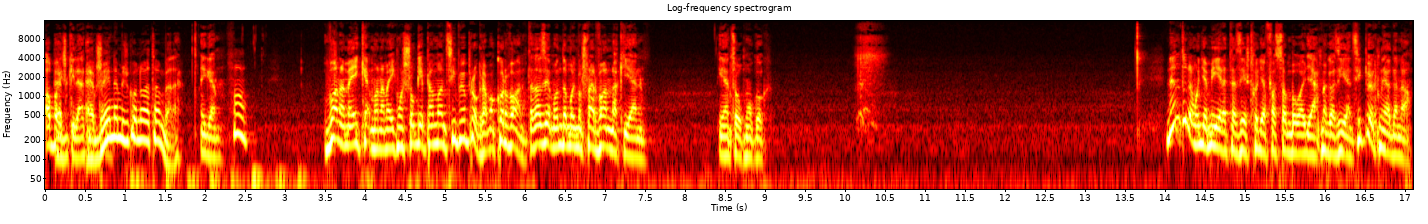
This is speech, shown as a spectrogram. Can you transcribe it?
Abba is ki lehet Ebben én nem is gondoltam bele. Igen. Hm. Van, amelyik, van, amelyik mosógépen van cipőprogram, akkor van. Tehát azért mondom, hogy most már vannak ilyen, ilyen cókmokok. Nem tudom, hogy a méretezést hogy a faszomba oldják meg az ilyen cipőknél, de na.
